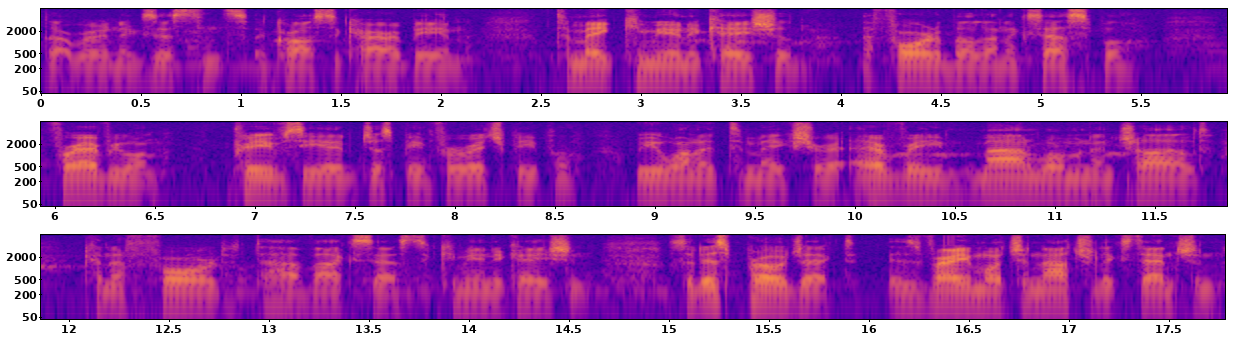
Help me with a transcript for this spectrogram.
that were in existence across the Caribbean, to make communication affordable and accessible for everyone. Previously, it had just been for rich people. We wanted to make sure every man, woman, and child can afford to have access to communication. So, this project is very much a natural extension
